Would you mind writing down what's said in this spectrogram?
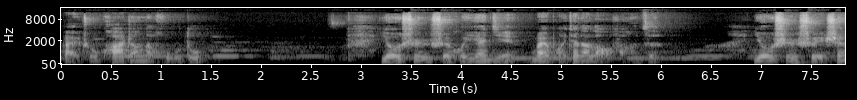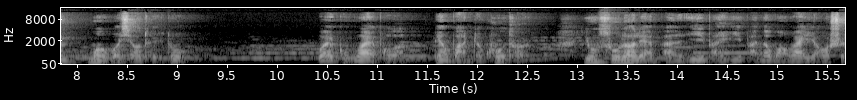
摆出夸张的弧度。有时水会淹进外婆家的老房子，有时水深没过小腿肚，外公外婆便挽着裤腿，用塑料脸盆一盆一盆的往外舀水。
